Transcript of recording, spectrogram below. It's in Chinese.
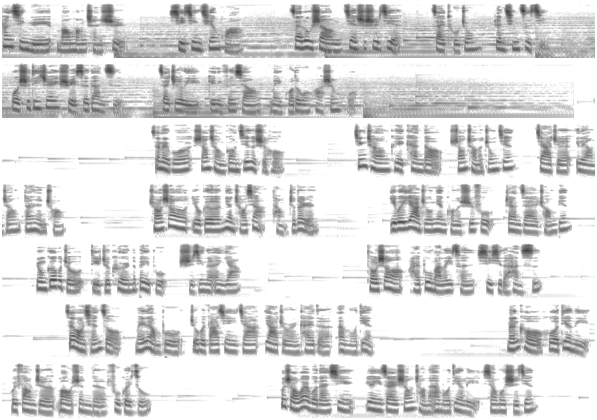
穿行于茫茫城市，洗尽铅华，在路上见识世界，在途中认清自己。我是 DJ 水色淡子，在这里给你分享美国的文化生活。在美国商场逛街的时候，经常可以看到商场的中间架着一两张单人床。床上有个面朝下躺着的人，一位亚洲面孔的师傅站在床边，用胳膊肘抵着客人的背部，使劲的按压，头上还布满了一层细细的汗丝。再往前走，没两步就会发现一家亚洲人开的按摩店，门口或店里会放着茂盛的富贵竹。不少外国男性愿意在商场的按摩店里消磨时间，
